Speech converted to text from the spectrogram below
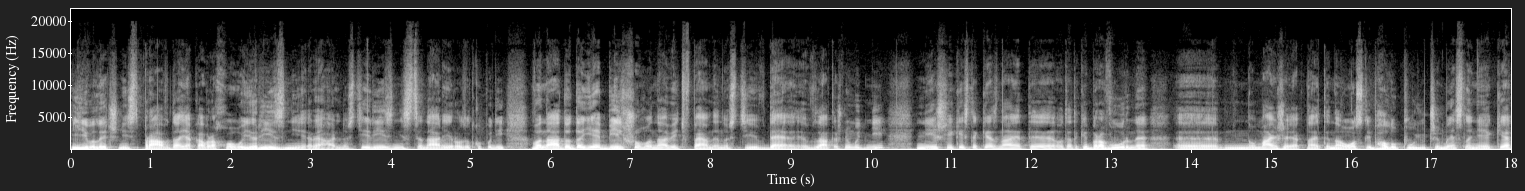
її величність правда, яка враховує різні реальності, різні сценарії розвитку подій, вона додає більшого навіть впевненості в, де, в завтрашньому дні, ніж якесь таке, знаєте, оте таке бравурне, е, ну майже як знаєте, наосліп галопуюче мислення, яке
